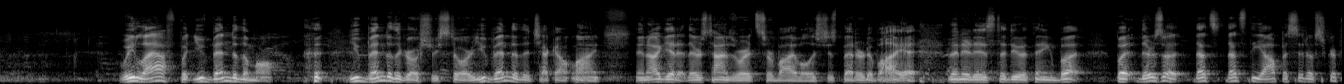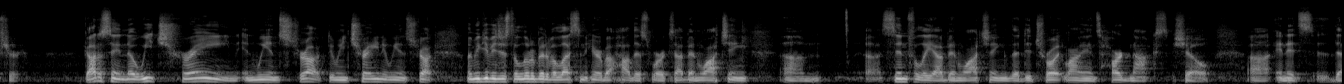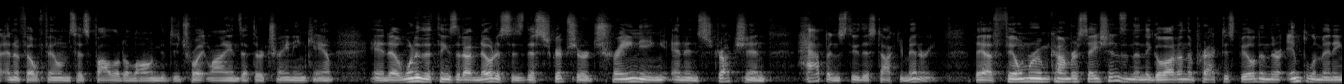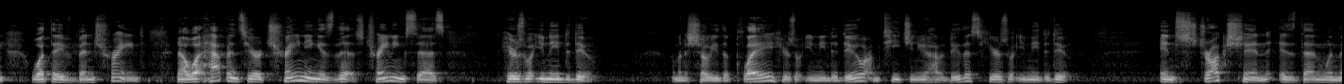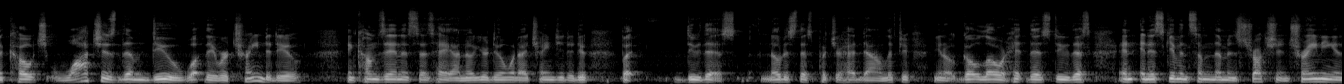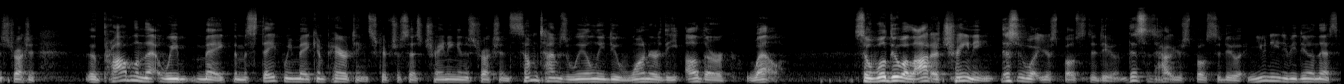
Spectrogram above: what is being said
we laugh, but you've been to them all. You've been to the grocery store, you've been to the checkout line, and I get it. There's times where it's survival. It's just better to buy it than it is to do a thing. But but there's a that's that's the opposite of scripture. God is saying, no, we train and we instruct, and we train and we instruct. Let me give you just a little bit of a lesson here about how this works. I've been watching um, uh, sinfully, I've been watching the Detroit Lions Hard Knocks show. Uh, and it's the NFL Films has followed along the Detroit Lions at their training camp. And uh, one of the things that I've noticed is this scripture training and instruction happens through this documentary. They have film room conversations, and then they go out on the practice field and they're implementing what they've been trained. Now, what happens here? Training is this. Training says, "Here's what you need to do." I'm going to show you the play. Here's what you need to do. I'm teaching you how to do this. Here's what you need to do. Instruction is then when the coach watches them do what they were trained to do and comes in and says, Hey, I know you're doing what I trained you to do, but do this. Notice this, put your head down, lift your, you know, go lower, hit this, do this. And, and it's giving some of them instruction, training instruction. The problem that we make, the mistake we make in parenting, scripture says training and instruction, sometimes we only do one or the other well. So we'll do a lot of training. This is what you're supposed to do. This is how you're supposed to do it. And you need to be doing this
